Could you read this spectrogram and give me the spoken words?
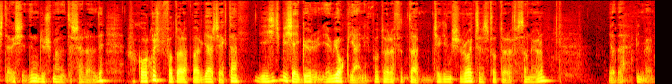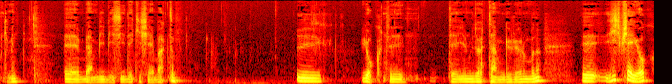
İşte IŞİD'in düşmanıdır herhalde. Korkunç bir fotoğraf var gerçekten. Hiçbir şey gör yok yani. Fotoğrafı da çekilmiş Reuters fotoğrafı sanıyorum. Ya da bilmiyorum kimin. Ee, ben BBC'deki şeye baktım. Ee, yok. T24'ten görüyorum bunu. Ee, hiçbir şey yok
